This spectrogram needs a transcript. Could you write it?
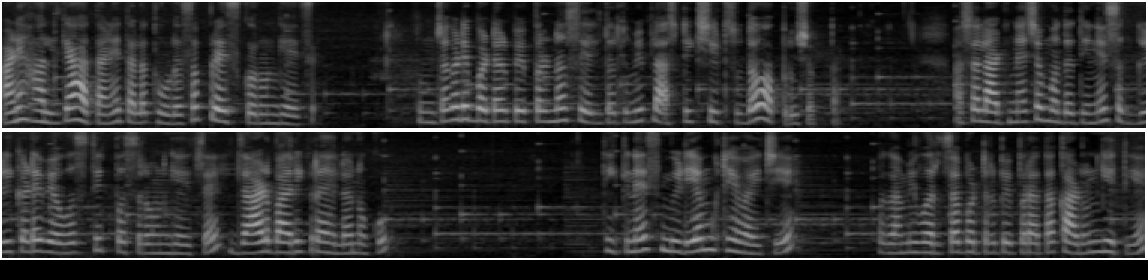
आणि हलक्या हाताने त्याला थोडंसं प्रेस करून घ्यायचं आहे. तुमच्याकडे बटर पेपर नसेल तर तुम्ही प्लास्टिक शीटसुद्धा वापरू शकता. असं लाटण्याच्या मदतीने सगळीकडे व्यवस्थित पसरवून घ्यायचं आहे. जाड बारीक राहायला नको. थिकनेस मिडियम ठेवायची आहे. बघा मी वरचा बटर पेपर आता काढून घेते आहे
